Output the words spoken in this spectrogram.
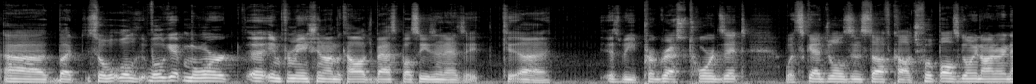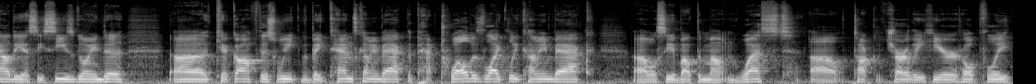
Uh, but so we'll we'll get more uh, information on the college basketball season as it uh, as we progress towards it. with schedules and stuff. College football's going on right now. The SEC is going to uh, kick off this week. The Big Ten's coming back. The Pac-12 is likely coming back. Uh, we'll see about the Mountain West. Uh, I'll talk to Charlie here, hopefully,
